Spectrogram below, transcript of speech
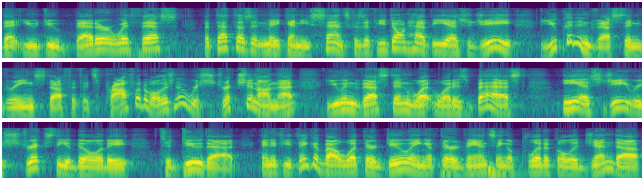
that you do better with this, but that doesn't make any sense because if you don't have ESG, you could invest in green stuff if it's profitable. There's no restriction on that. You invest in what, what is best. ESG restricts the ability to do that. And if you think about what they're doing, if they're advancing a political agenda,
